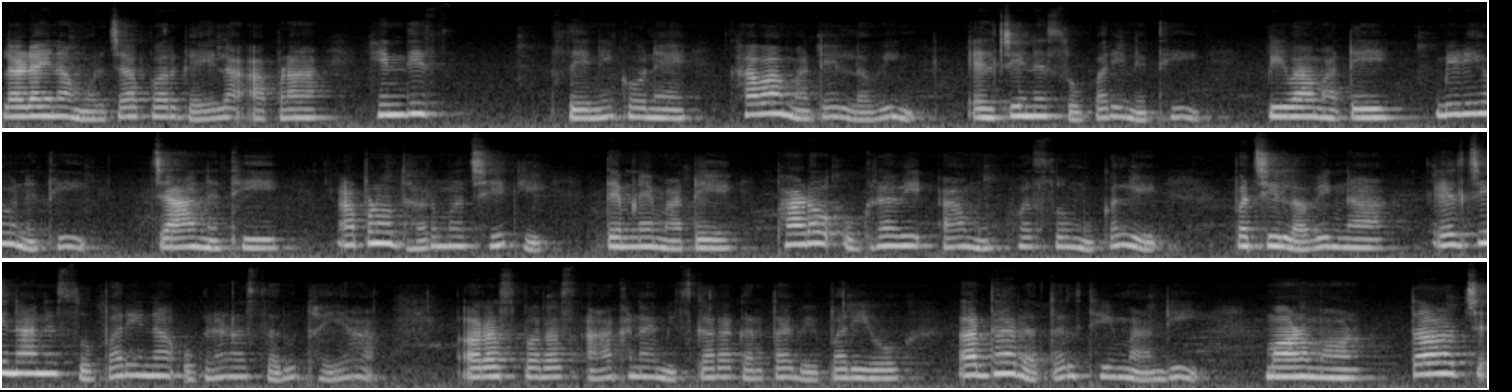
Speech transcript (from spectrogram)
લડાઈના મોરચા પર ગયેલા આપણા હિન્દી સૈનિકોને ખાવા માટે લવિંગ એલચીને સોપારી નથી, પીવા માટે બીડીઓ નથી, ચા નથી. આપણો ધર્મ છે કે તેમને માટે ફાળો ઉઘરાવી આ મુખવાસો મોકલીએ, પછી લવિંગના એલચીના અને સોપારીના ઉઘરાણા શરૂ થયા. અરસપરસ આંખના મિસકારા કરતા વેપારીઓ અડધા રતલથી માંડી મણ મણ તજ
